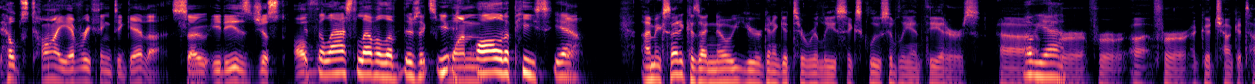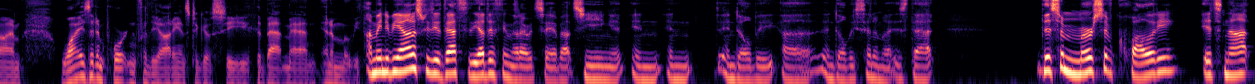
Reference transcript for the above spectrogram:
helps tie everything together. So it is just of, it's the last level of there's a, one all of a piece. Yeah. yeah. I'm excited because I know you're going to get to release exclusively in theaters. Uh, oh yeah, for for uh, for a good chunk of time. Why is it important for the audience to go see the Batman in a movie? Theater? I mean, to be honest with you, that's the other thing that I would say about seeing it in in in Dolby uh, in Dolby Cinema is that this immersive quality, it's not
